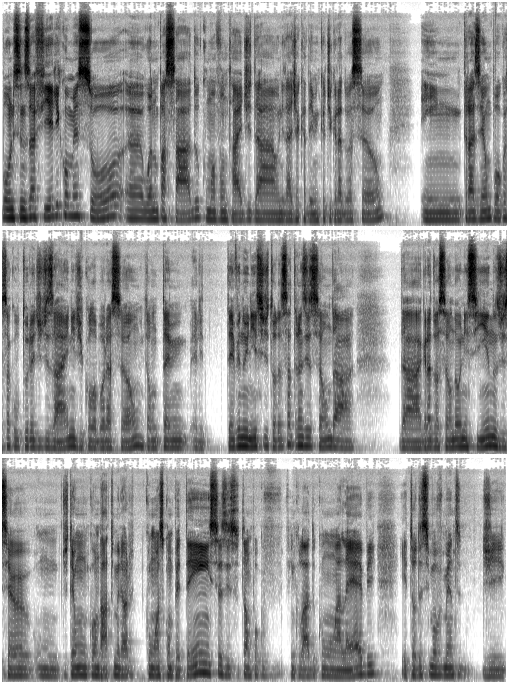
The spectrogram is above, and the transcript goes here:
Bom, o Unicinos Desafia ele começou uh, o ano passado com uma vontade da unidade acadêmica de graduação em trazer um pouco essa cultura de design, de colaboração. Então, tem, ele teve no início de toda essa transição da, da graduação da Unicinos, de, ser um, de ter um contato melhor com as competências, isso está um pouco vinculado com a Lab e todo esse movimento de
